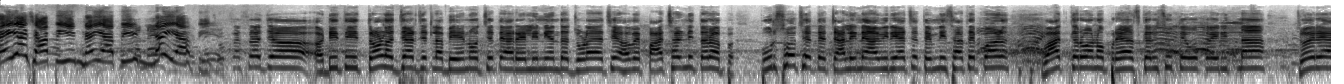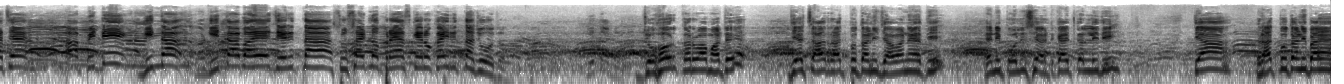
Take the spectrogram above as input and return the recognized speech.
નહીં જ આપી નહીં આપી નહીં આપી. ચોક્કસ જ અઢીથી ત્રણ હજાર જેટલા બહેનો છે તે આ રેલીની અંદર જોડાયા છે. હવે પાછળની તરફ પુરુષો છે તે ચાલીને આવી રહ્યા છે. તેમની સાથે પણ વાત કરવાનો પ્રયાસ કરીશું. તેઓ કઈ રીતના જોઈ રહ્યા છે. આ પીટી ગીતા ગીતાબાએ જે રીતના સુસાઇડનો પ્રયાસ કર્યો કઈ રીતના જુઓ છો જોહર કરવા માટે જે ચાર રાજપૂતાની જવાની હતી એની પોલીસે અટકાયત કરી લીધી. ત્યાં રાજપૂતાની પાસે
